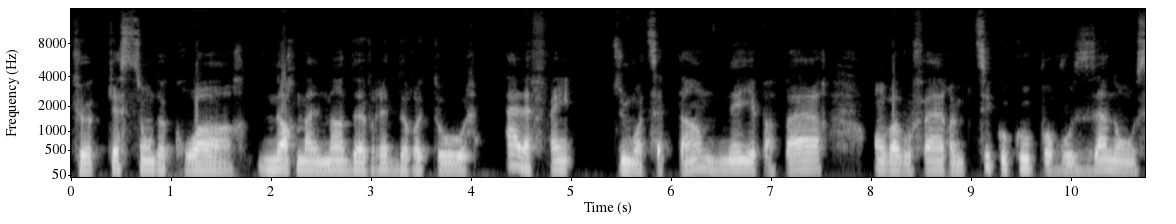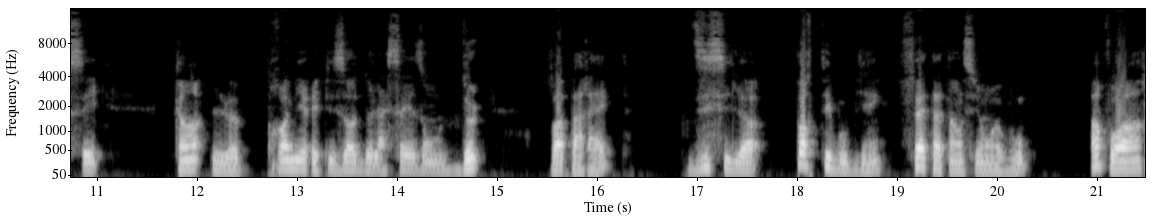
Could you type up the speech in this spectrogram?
que Question de croire, normalement, devrait être de retour à la fin du mois de septembre. N'ayez pas peur. On va vous faire un petit coucou pour vous annoncer quand le premier épisode de la saison 2 va paraître. D'ici là, portez-vous bien, faites attention à vous. Au revoir.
